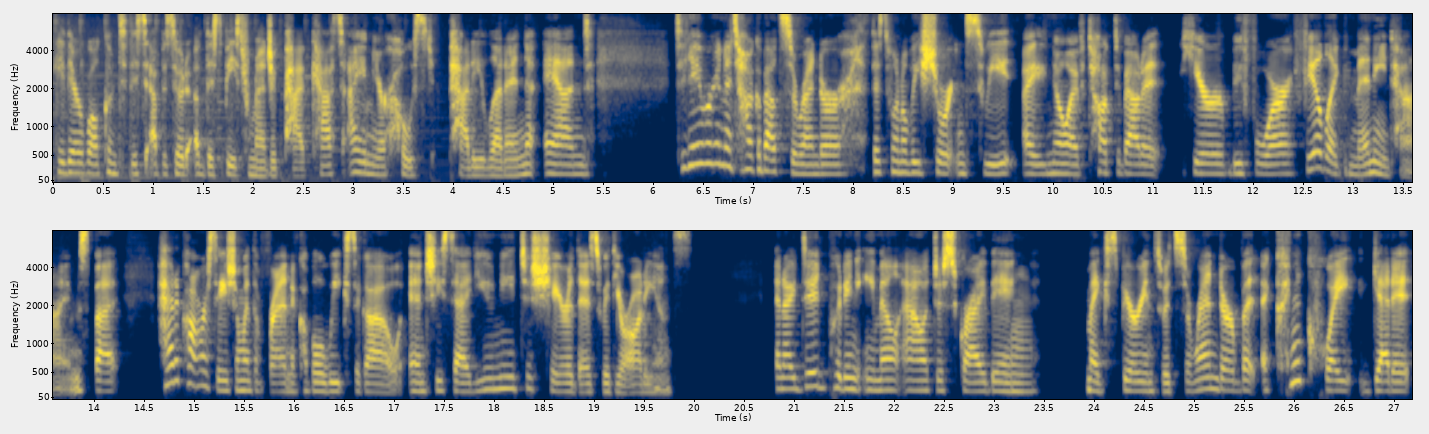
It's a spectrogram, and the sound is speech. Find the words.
Hey there, welcome to this episode of the Space for Magic podcast. I am your host, Patty Lennon, and today we're going to talk about surrender. This one will be short and sweet. I know I've talked about it here before, I feel like many times, but had a conversation with a friend a couple of weeks ago, and she said, You need to share this with your audience. And I did put an email out describing my experience with surrender, but I couldn't quite get it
